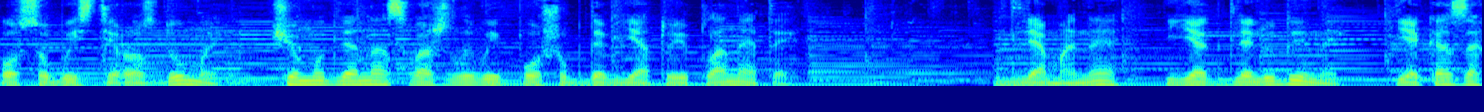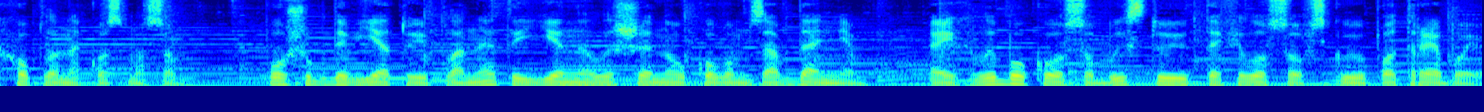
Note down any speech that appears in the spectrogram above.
Особисті роздуми, чому для нас важливий пошук дев'ятої планети. Для мене, як для людини, яка захоплена космосом, пошук дев'ятої планети є не лише науковим завданням, а й глибоко особистою та філософською потребою.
